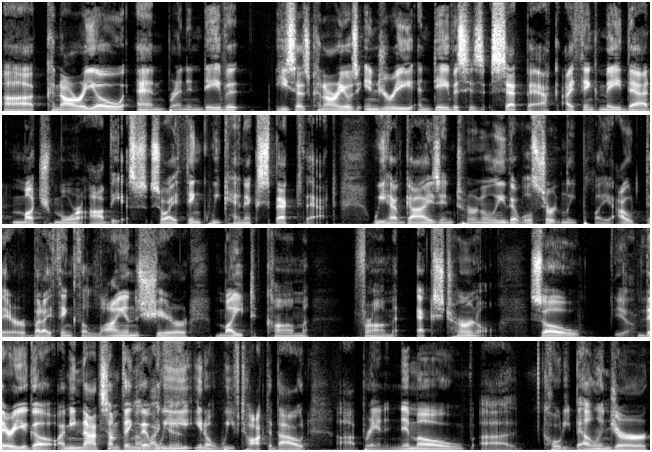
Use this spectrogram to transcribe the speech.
uh, Canario and Brennan Davis. He says Canario's injury and Davis's setback, I think, made that much more obvious. So I think we can expect that. We have guys internally that will certainly play out there, but I think the lion's share might come from external. So Yeah. there you go. I mean, not something that like we, it. you know, we've talked about uh, Brandon Nimmo, uh, Cody Bellinger,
